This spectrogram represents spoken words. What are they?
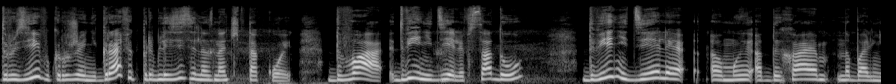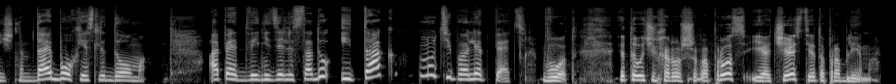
друзей в окружении график приблизительно, значит, такой. Два, две недели в саду, две недели э, мы отдыхаем на больничном. Дай бог, если дома. Опять две недели в саду, и так, ну, типа лет пять. Вот. Это очень хороший вопрос, и отчасти это проблема.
